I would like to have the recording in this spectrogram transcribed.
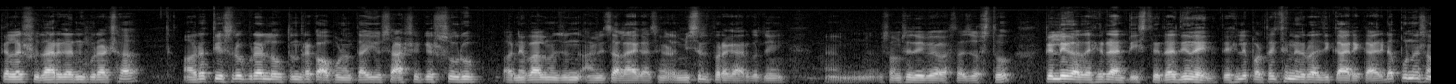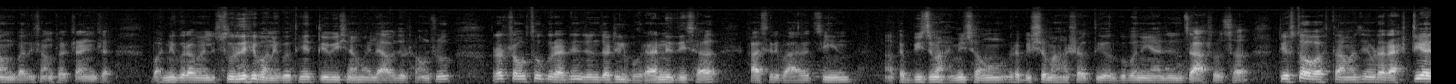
त्यसलाई सुधार गर्ने कुरा छ। र तेस्रो कुरा लोकतन्त्रको अपूर्णता यो शासकीय स्वरूप नेपालमा जुन हामीले चलाएका छौँ एउटा मिश्रित प्रकारको चाहिँ संसदीय व्यवस्था जस्तो त्यसले गर्दाखेरि राजनीति स्थिरता दिँदैन। त्यसैले प्रत्यक्ष निर्वाचित कार्यकारी र पुनः समानुपातिक संसद चाहिन्छ भन्ने कुरा मैले सुरुदेखि भनेको थिएँ। त्यो विषयमा मैले आवाज उठाउँछु। र चौथो कुरा चाहिँ जुन जटिल भू राजनीति छ खास गरी भारत चिनका बिचमा हामी छौँ र विश्व महाशक्तिहरूको पनि यहाँ जुन चासो छ त्यस्तो अवस्थामा चाहिँ एउटा राष्ट्रिय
